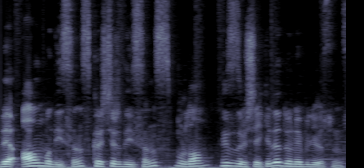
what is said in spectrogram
ve almadıysanız, kaçırdıysanız buradan hızlı bir şekilde dönebiliyorsunuz.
